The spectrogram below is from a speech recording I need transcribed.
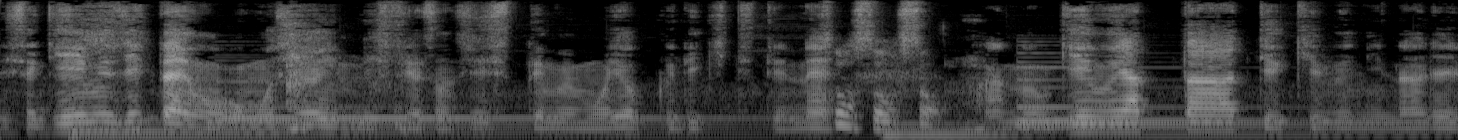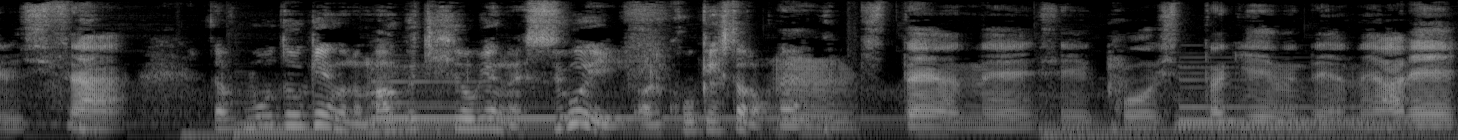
実際ゲーム自体も面白いんですよそのシステムもよくできててね。そうそうそう。あのゲームやったーっていう気分になれるしさ、ボードゲームの間口広げるのにすごいあれ貢献したのね。うん、したよね。成功したゲームだよね。あれ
